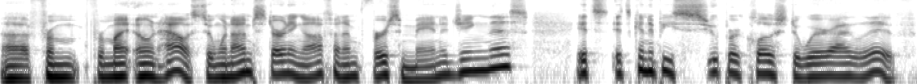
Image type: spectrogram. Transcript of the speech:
uh, from from my own house. So when I'm starting off and I'm first managing this, it's it's going to be super close to where I live.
